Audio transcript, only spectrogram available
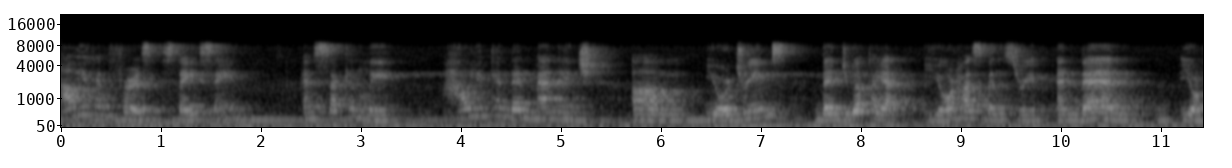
How you can first stay sane, and secondly, how you can then manage um, your dreams dan juga kayak your husband's dream and then your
